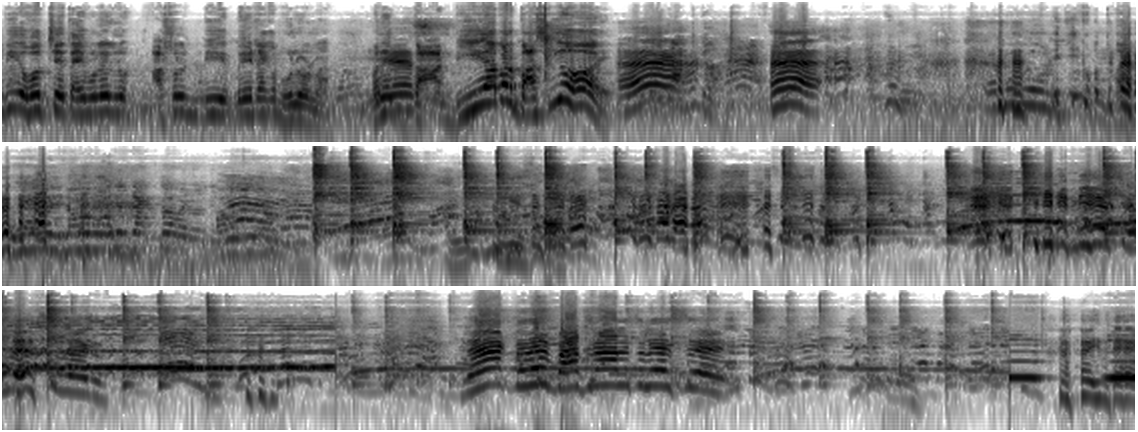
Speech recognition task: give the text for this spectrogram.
বিয়ে হচ্ছে তাই বলে আসল বিয়ে বিয়েটাকে ভুলো না। মানে বিয়ে আবার বাসিও হয়। হ্যাঁ হ্যাঁ। কি কথা? নিয়ে চলে এসছে দেখ। তোদের বাজনা আলে চলে এসছে। দেখ।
